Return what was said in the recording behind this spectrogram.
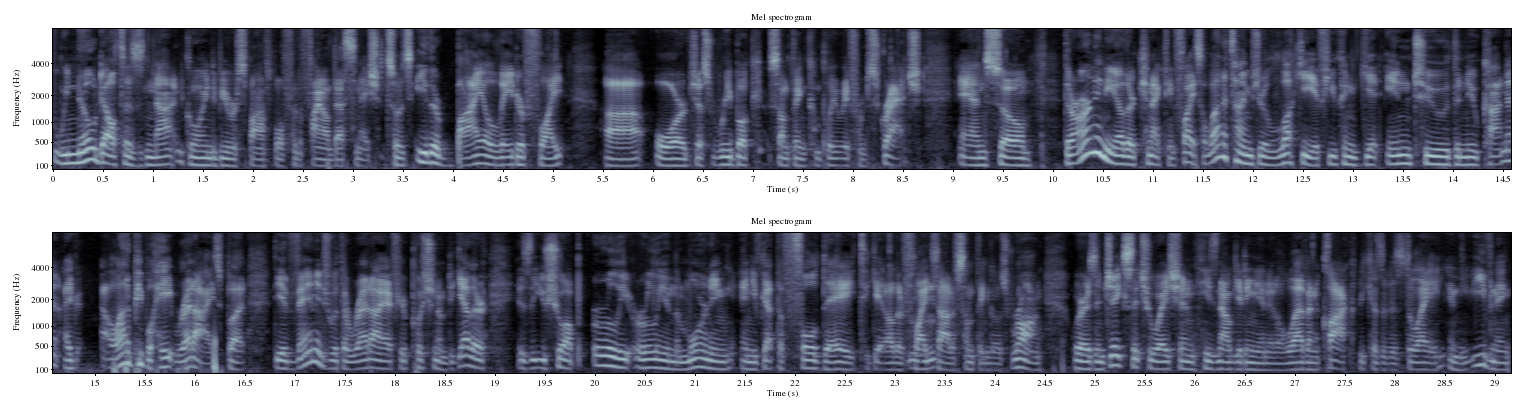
we know Delta is not going to be responsible for the final destination. So it's either buy a later flight uh, or just rebook something completely from scratch. And so there aren't any other connecting flights. A lot of times you're lucky if you can get into the new continent. I, a lot of people hate red eyes, but the advantage with a red eye, if you're pushing them together, is that you show up early, early in the morning and you've got the full day to get other flights mm-hmm. out if something goes wrong. Whereas in Jake's situation, he's now getting in at 11 o'clock because of his delay in the evening.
